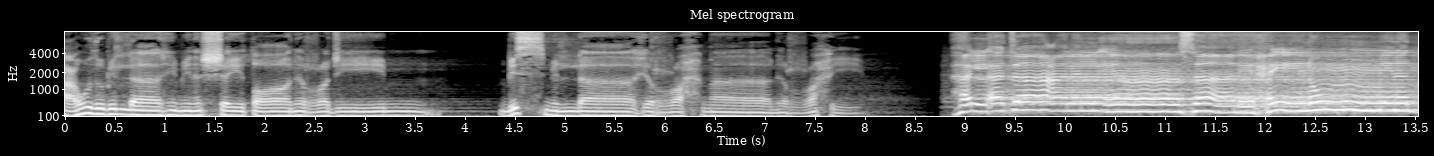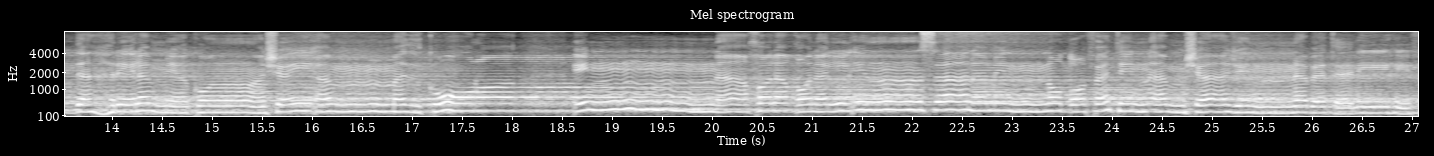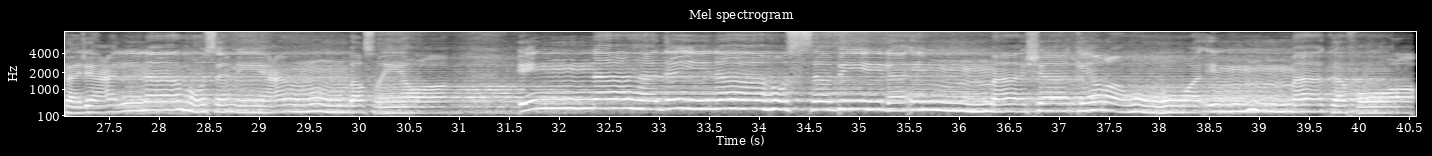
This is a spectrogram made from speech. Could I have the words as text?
أعوذ بالله من الشيطان الرجيم. بسم الله الرحمن الرحيم. هل أتى على الإنسان حين من الدهر لم يكن شيئا مذكورا؟ إنا خلقنا الإنسان من نطفة أمشاج نبتليه فجعلناه سميعا بصيرا. إنا هديناه السبيل إما شاكرا وإما كفورا.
